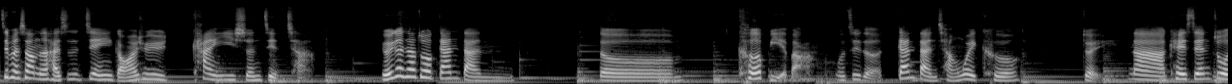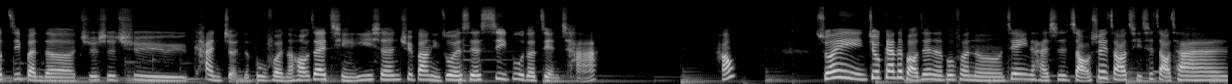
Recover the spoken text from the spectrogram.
基本上呢，还是建议赶快去看医生检查。有一个叫做肝胆的科别吧。我记得肝胆肠胃科，对，那可以先做基本的，就是去看诊的部分，然后再请医生去帮你做一些细部的检查。好，所以就肝的保健的部分呢，建议的还是早睡早起，吃早餐，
